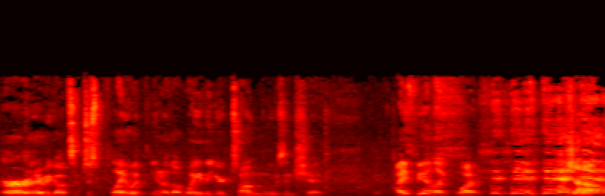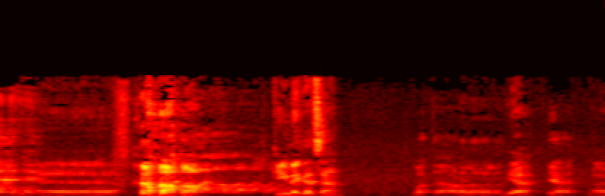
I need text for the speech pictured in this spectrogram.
funner. There we go. To just play with you know the way that your tongue moves and shit. I feel like what? Shut up. Uh, can you make that sound? what the? Yeah. Yeah. Uh,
